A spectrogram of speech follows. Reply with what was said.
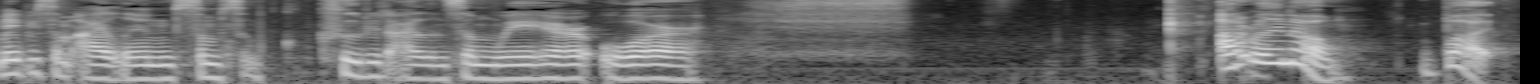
Maybe some island, some some secluded island somewhere, or I don't really know. But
